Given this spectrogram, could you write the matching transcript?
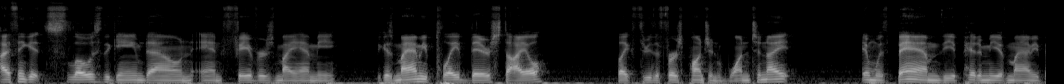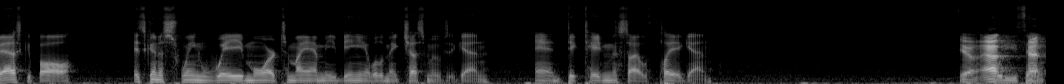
I think it slows the game down and favors Miami because Miami played their style like through the first punch and won tonight. And with Bam, the epitome of Miami basketball, it's going to swing way more to Miami being able to make chess moves again and dictating the style of play again. Yeah. At, what do you think? At,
